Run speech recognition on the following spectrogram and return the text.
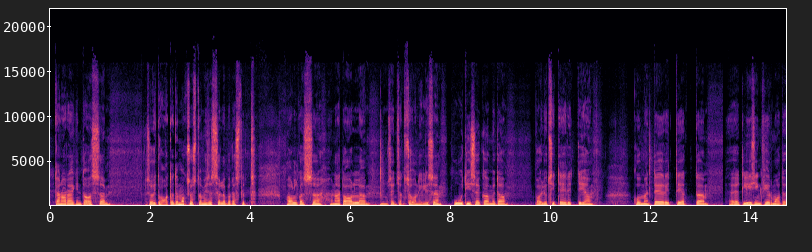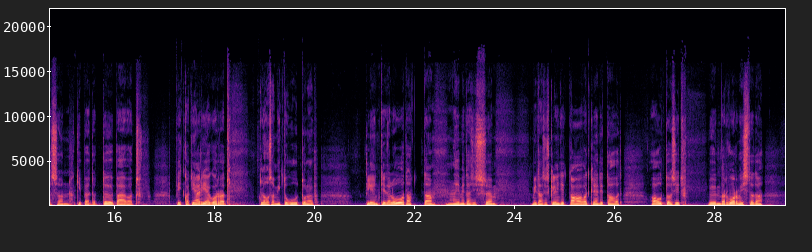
Täna räägin taas äh, sõiduautode maksustamisest, sellepärast et algas äh, nädal äh, sensatsioonilise uudisega, mida palju tsiteeriti ja kommenteeriti, et, et liisingfirmades on kibedad tööpäevad, pikad järjekorrad, lausa mitu kuud tuleb klientidel oodata, mida siis mida siis kliendid tahavad, kliendid tahavad autosid ümber vormistada,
